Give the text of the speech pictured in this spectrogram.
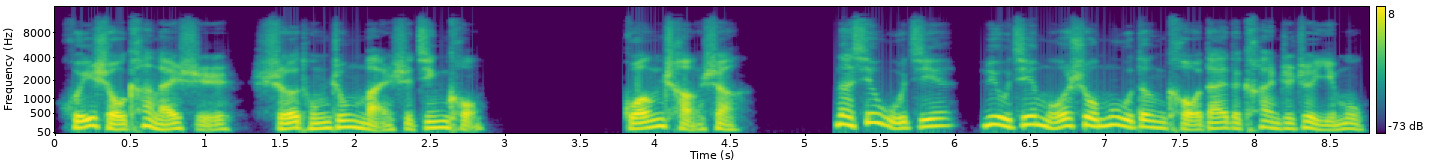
回首看来时，蛇瞳中满是惊恐。广场上，那些五阶、六阶魔兽目瞪口呆的看着这一幕，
